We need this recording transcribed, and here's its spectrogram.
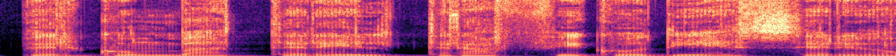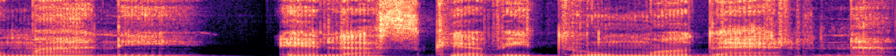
per combattere il traffico di esseri umani e la schiavitù moderna.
